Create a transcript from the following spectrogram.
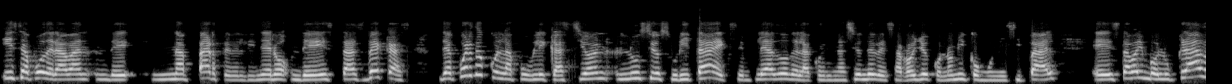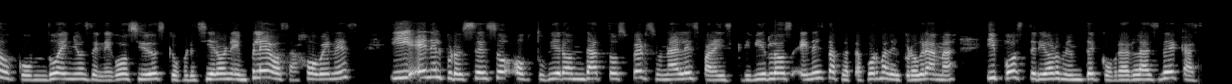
y se apoderaban de una parte del dinero de estas becas. De acuerdo con la publicación, Lucio Zurita, ex empleado de la Coordinación de Desarrollo Económico Municipal, estaba involucrado con dueños de negocios que ofrecieron empleos a jóvenes y en el proceso obtuvieron datos personales para inscribirlos en esta plataforma del programa y posteriormente cobrar las becas.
